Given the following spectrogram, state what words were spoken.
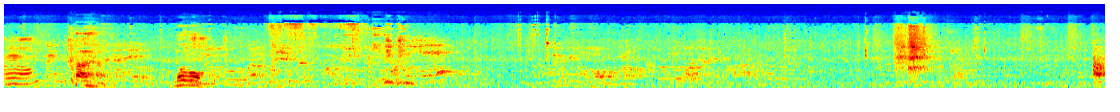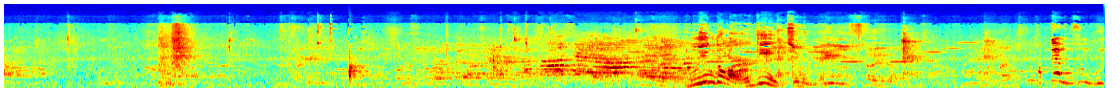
응. 먹어. 무인도가 어디에 있지, 근데? 갑자기 무슨 무...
